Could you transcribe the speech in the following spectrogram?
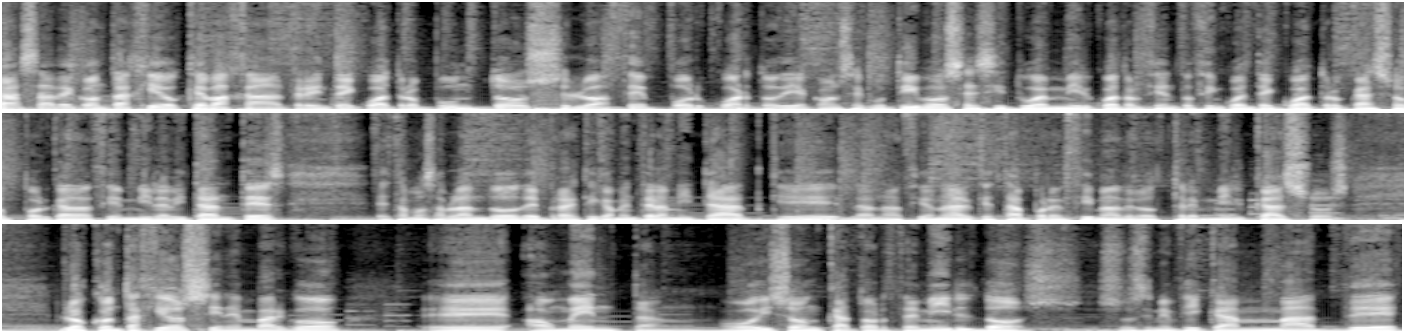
Tasa de contagios que baja a 34 puntos, lo hace por cuarto día consecutivo, se sitúa en 1.454 casos por cada 100.000 habitantes. Estamos hablando de prácticamente la mitad que la nacional, que está por encima de los 3.000 casos. Los contagios, sin embargo, eh, aumentan. Hoy son 14.002. Eso significa más de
